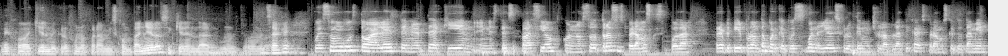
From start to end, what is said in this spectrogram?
Dejo aquí el micrófono para mis compañeros si quieren dar un último mensaje. Pues un gusto, Alex, tenerte aquí en, en, este espacio con nosotros. Esperamos que se pueda repetir pronto porque, pues, bueno, yo disfruté mucho la plática. Esperamos que tú también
